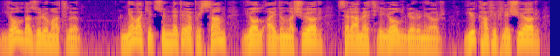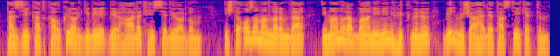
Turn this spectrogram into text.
yol da zulümatlı. Ne vakit sünnete yapışsam yol aydınlaşıyor, selametli yol görünüyor. Yük hafifleşiyor, tazyikat kalkıyor gibi bir halet hissediyordum. İşte o zamanlarımda İmam-ı Rabbani'nin hükmünü bil müşahede tasdik ettim.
